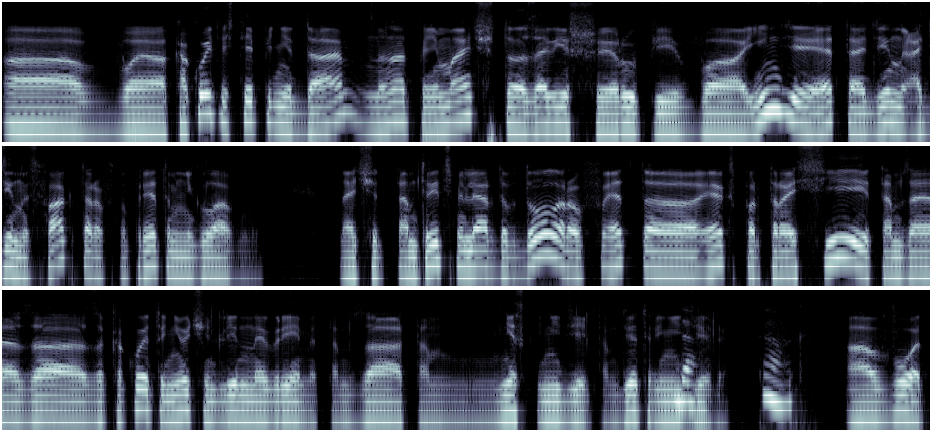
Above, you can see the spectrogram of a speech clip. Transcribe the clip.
А, в какой-то степени да, но надо понимать, что зависшие рупии в Индии это один, один из факторов, но при этом не главный. Значит, там 30 миллиардов долларов – это экспорт России там за, за, за какое-то не очень длинное время, там за там, несколько недель, там 2-3 недели. Да. Так. А вот,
